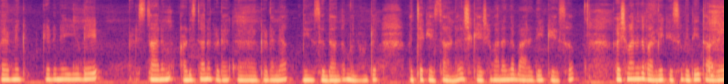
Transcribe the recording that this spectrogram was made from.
ഭരണഘടനയുടെ അടിസ്ഥാനം അടിസ്ഥാന ഘട ഘടന സിദ്ധാന്തം മുന്നോട്ട് വെച്ച കേസാണ് കേശവാനന്ദ ഭാരതി കേസ്. കേശവാനന്ദ ഭാരതി കേസ് വിധി താഴെ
